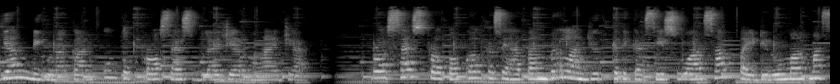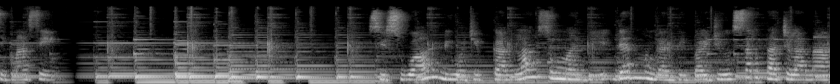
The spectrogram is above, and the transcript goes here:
yang digunakan untuk proses belajar mengajar. Proses protokol kesehatan berlanjut ketika siswa sampai di rumah masing-masing. Siswa diwajibkan langsung mandi dan mengganti baju serta celana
